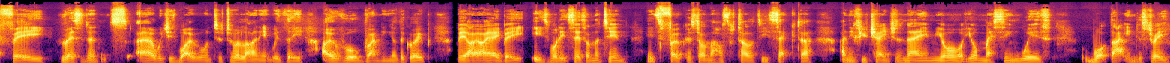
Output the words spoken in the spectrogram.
FE residence, uh, which is why we wanted to align it with the overall branding of the group. BIIAB is what it says on the tin. It's focused on the hospitality sector, and if you change the name, you're you're messing with what that industry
